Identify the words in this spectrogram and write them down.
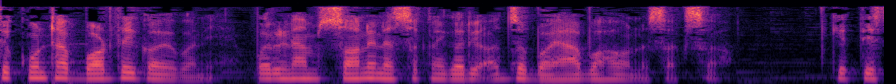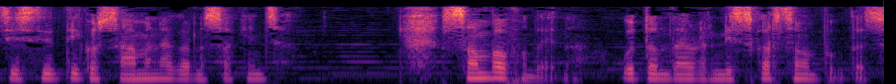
त्यो कुण्ठा बढ्दै गयो भने परिणाम सहनै नसक्ने गरी अझ भयावह हुन सक्छ के त्यस स्थितिको सामना गर्न सकिन्छ? सम्भव हुँदैन। उत्तमदा एउटा निष्कर्षमा पुग्दछ।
